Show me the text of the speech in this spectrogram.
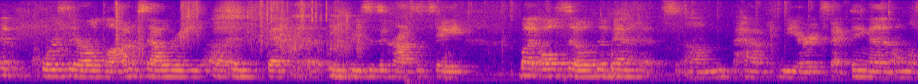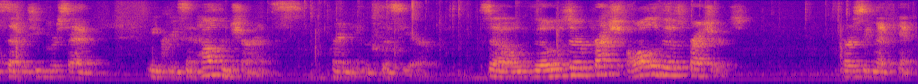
then, of course, there are a lot of salary uh, and ben- uh, increases across the state, but also the benefits. Um, Have, we are expecting an almost seventeen percent increase in health insurance premiums this year. So those are pressure, all of those pressures are significant.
